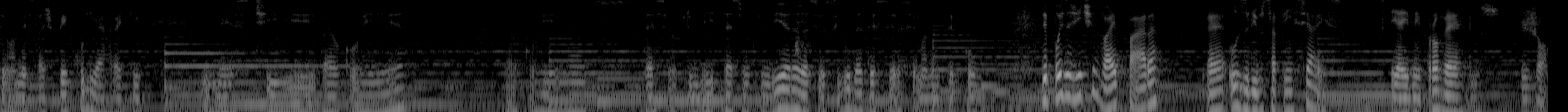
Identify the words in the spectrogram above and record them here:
tem uma mensagem peculiar aqui neste vai ocorrer vai ocorrer nas décima primeira, décima primeira, décima segunda e terceira semana do tempo comum. Depois a gente vai para é, os livros sapienciais e aí vem Provérbios, Jó,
